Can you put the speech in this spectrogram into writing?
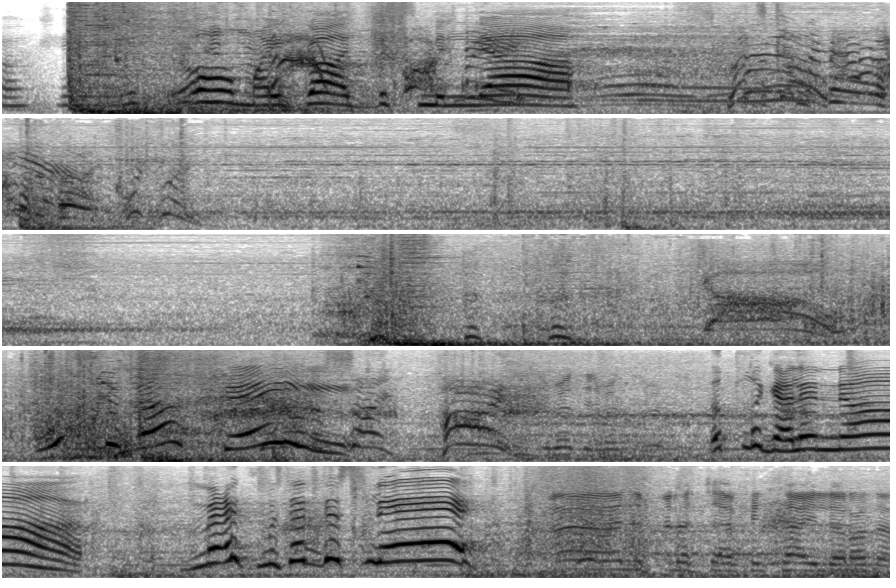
أوكي اوه ماي جاد بسم الله وش ذا الشيء اطلق عليه النار. معك مسدس ليه؟ آه أنا فلت الحين تايلر أنا.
